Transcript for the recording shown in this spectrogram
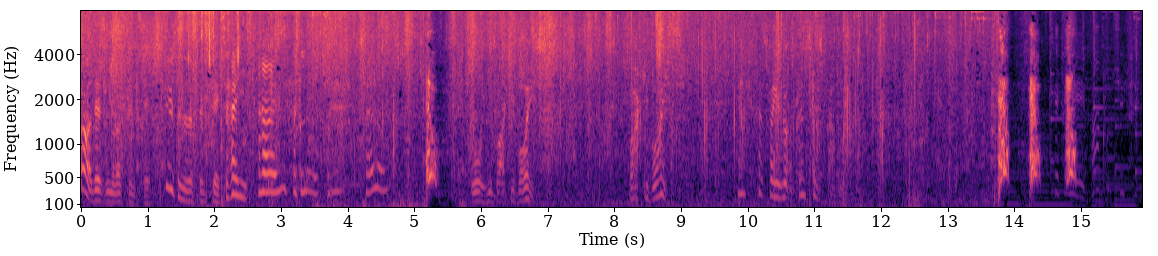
Oh, there's another princess. There's another princess. Hi. Hi. Hello. Hello. Oh, you barky boys. Barky boys. That's why you're not a princess, Pablo. Hey, Pablo, shoo.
